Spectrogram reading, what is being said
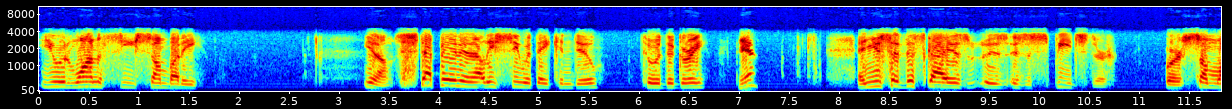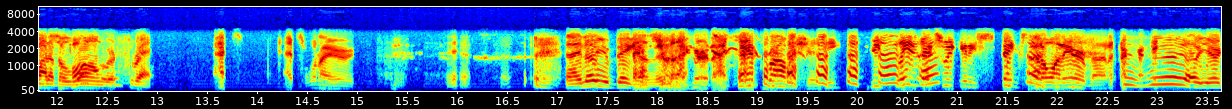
you would want to see somebody you know step in and at least see what they can do to a degree. Yeah. And you said this guy is is, is a speedster or somewhat of a longer threat. That's that's what I heard. Yeah. And I know you're big That's on this. what I heard. I can't promise you. He, he plays next week and he stinks. I don't want to hear about it. oh, you're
